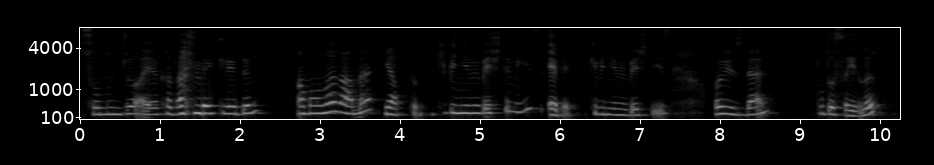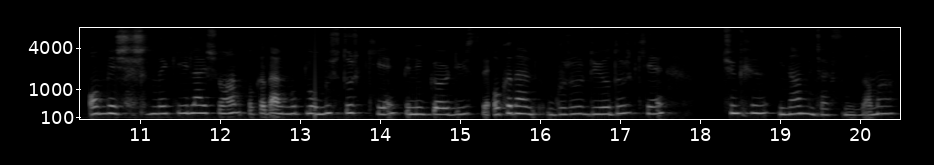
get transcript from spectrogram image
sonuncu aya kadar bekledim. Ama ona rağmen yaptım. 2025'te miyiz? Evet, 2025'teyiz. O yüzden bu da sayılır. 15 yaşındakiler şu an o kadar mutlu olmuştur ki beni gördüyse o kadar gurur duyuyordur ki çünkü inanmayacaksınız ama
